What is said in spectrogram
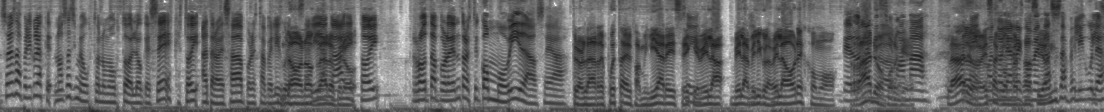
Son esas películas que no sé si me gustó o no me gustó. Lo que sé es que estoy atravesada por esta película. No, no, claro, acá pero- y estoy rota por dentro, estoy conmovida, o sea. pero la respuesta del familiar ese Sí. que ve la, ve la película, ve la obra es como De raro porque mamá. claro, Sí, esa cuando le conversación. recomendás esa película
